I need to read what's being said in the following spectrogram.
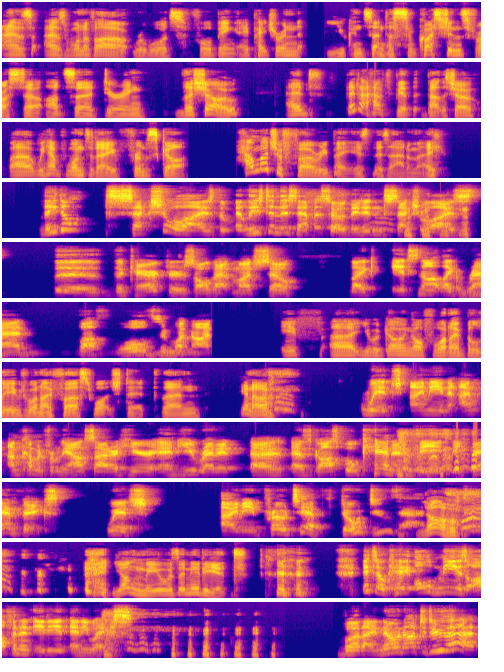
As as one of our rewards for being a patron, you can send us some questions for us to answer during the show, and they don't have to be about the show. Uh, we have one today from Scott. How much of furry bait is this anime? they don't sexualize the. At least in this episode, they didn't sexualize the the characters all that much. So, like, it's not like rad buff wolves and whatnot. If uh, you were going off what I believed when I first watched it, then you know Which I mean, I'm I'm coming from the outsider here, and you read it uh, as gospel canon, the, the fanfics. Which, I mean, pro tip: don't do that. no. Young me was an idiot. It's okay. Old me is often an idiot, anyways. but I know not to do that.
